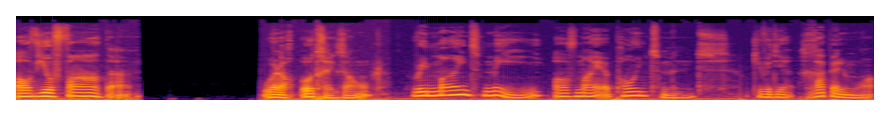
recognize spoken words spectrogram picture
of your father. Ou alors autre exemple, Remind me of my appointment, qui veut dire rappelle-moi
